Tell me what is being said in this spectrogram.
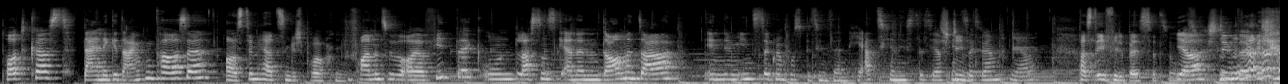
Podcast Deine Gedankenpause. Aus dem Herzen gesprochen. Wir freuen uns über euer Feedback und lasst uns gerne einen Daumen da in dem Instagram-Post, beziehungsweise ein Herzchen ist das ja auf Stimmt. Instagram. Ja. Passt eh viel besser zu uns. ja, stimmt eigentlich.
